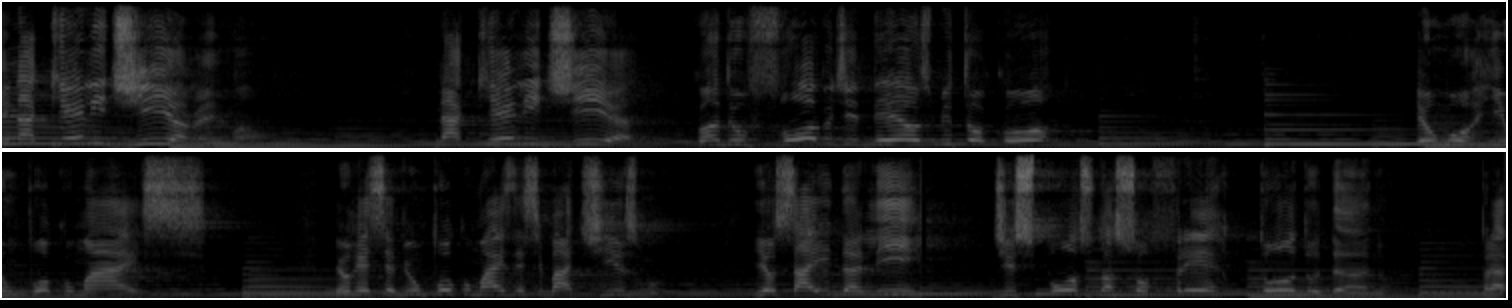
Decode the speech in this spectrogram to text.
E naquele dia, meu irmão, naquele dia, quando o fogo de Deus me tocou, eu morri um pouco mais. Eu recebi um pouco mais desse batismo. E eu saí dali disposto a sofrer todo o dano para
